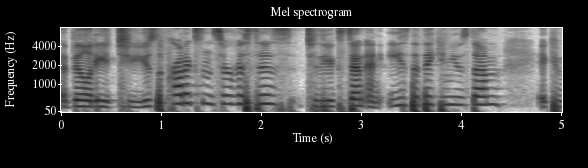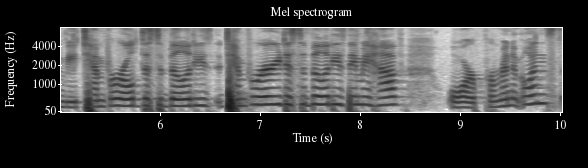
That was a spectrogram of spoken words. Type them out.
ability to use the products and services to the extent and ease that they can use them. It can be temporal disabilities, temporary disabilities they may have, or permanent ones.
